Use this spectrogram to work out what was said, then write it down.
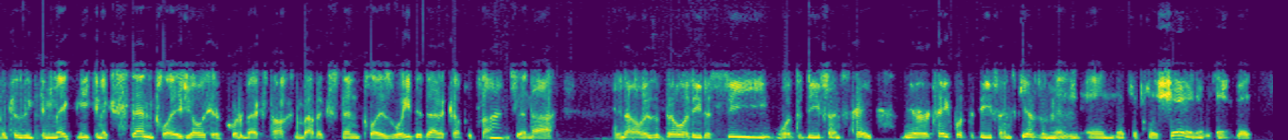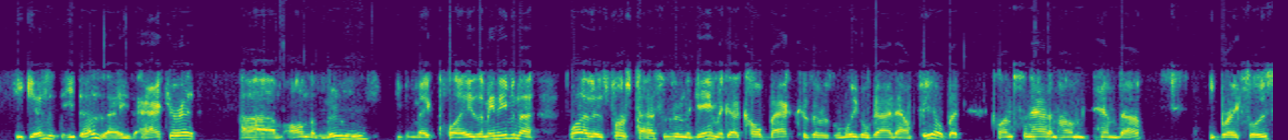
because he can make he can extend plays. You always hear quarterbacks talking about extend plays. Well, he did that a couple times, and uh, you know his ability to see what the defense takes, or take what the defense gives him, and and that's a cliche and everything, but he gives he does that. He's accurate um, on the move. He can make plays. I mean, even the one of his first passes in the game, it got called back because there was an illegal guy downfield, but Clemson had him hum, hemmed up he breaks loose,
